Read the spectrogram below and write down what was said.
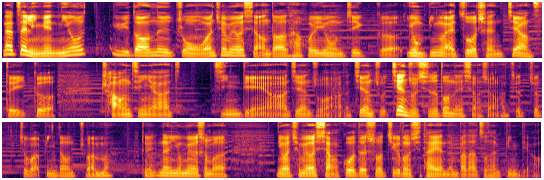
那在里面，你有遇到那种完全没有想到他会用这个用冰来做成这样子的一个场景啊、景点啊、建筑啊、建筑建筑其实都能想象了，就就就把冰当砖嘛。对，那有没有什么你完全没有想过的，说这个东西它也能把它做成冰雕，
